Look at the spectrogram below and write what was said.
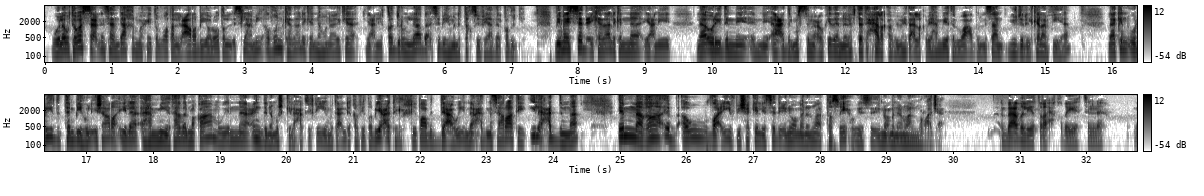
ولو توسع الإنسان داخل محيط الوطن العربي والوطن الإسلامي أظن كذلك أن هنالك يعني قدر لا بأس به من التقصير في هذه القضية. بما يستدعي كذلك أن يعني لا أريد أني أني أعد المستمع وكذا أن نفتتح حلقة فيما يتعلق بأهمية الوعظ والانسان يجري الكلام فيها. لكن أريد التنبيه والإشارة إلى أهمية هذا المقام وإن عندنا مشكلة حقيقية متعلقة في طبيعة الخطاب الدعوي إن أحد مساراته إلى حد ما إما غائب أو ضعيف بشكل يستدعي نوع من أنواع التصحيح ويستدعي نوع من أنواع المراجعة. بعض اللي يطرح قضية إنه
